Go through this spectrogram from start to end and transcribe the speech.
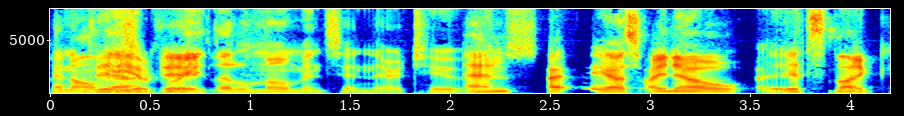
And all Video these great day. little moments in there too. and Just- uh, yes, I know it's like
